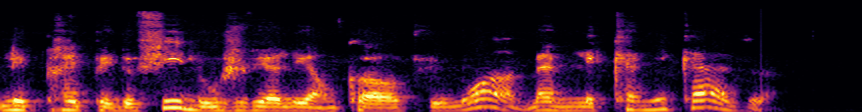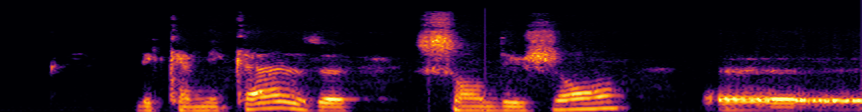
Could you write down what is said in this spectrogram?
les pré-pédophiles, où je vais aller encore plus loin, même les kamikazes. Les kamikazes sont des gens, euh,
